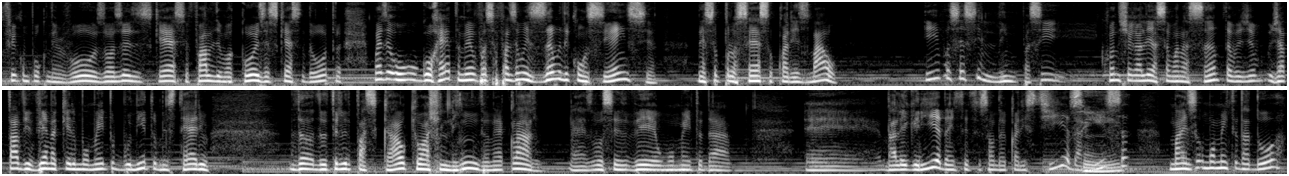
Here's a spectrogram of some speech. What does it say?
fica um pouco nervoso, ou às vezes esquece, fala de uma coisa, esquece da outra. Mas o, o correto mesmo é você fazer um exame de consciência nesse processo quaresmal e você se limpa. Se, quando chegar ali a Semana Santa, já- está vivendo aquele momento bonito, o mistério do, do tríduo pascal, que eu acho lindo, né? Claro, Né? Você vê o momento da, é, da alegria, da instituição da Eucaristia, da Sim. missa, mas o momento da dor,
